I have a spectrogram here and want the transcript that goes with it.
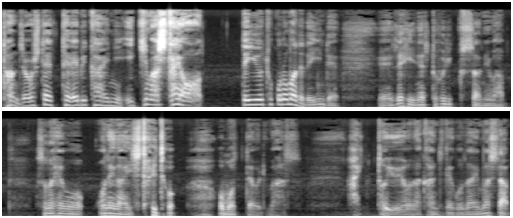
誕生してテレビ界に行きましたよっていうところまででいいんで、えー、ぜひネットフリックスさんにはその辺をお願いしたいと思っております。はい。というような感じでございました。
